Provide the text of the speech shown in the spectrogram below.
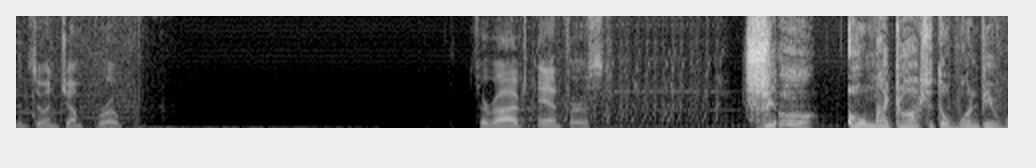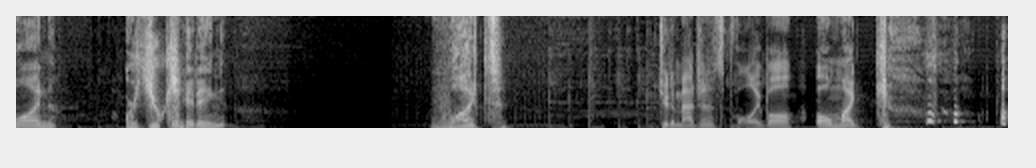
It's doing jump rope. Survived and first. Oh my gosh, it's a 1v1? Are you kidding? What? Dude, imagine it's volleyball. Oh my god.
